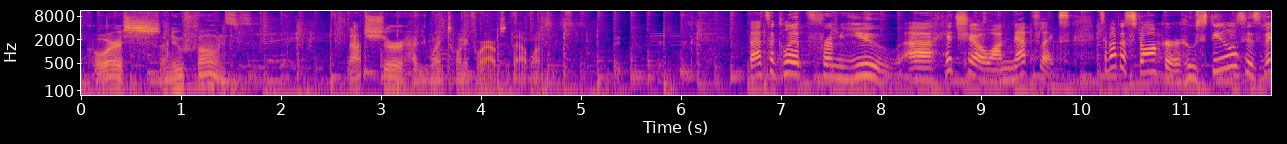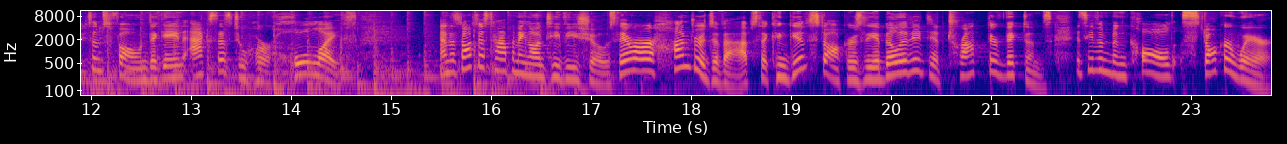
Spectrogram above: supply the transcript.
Of course, a new phone. Not sure how you went 24 hours with that one. That's a clip from You, a hit show on Netflix. It's about a stalker who steals his victim's phone to gain access to her whole life. And it's not just happening on TV shows. There are hundreds of apps that can give stalkers the ability to track their victims. It's even been called stalkerware.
